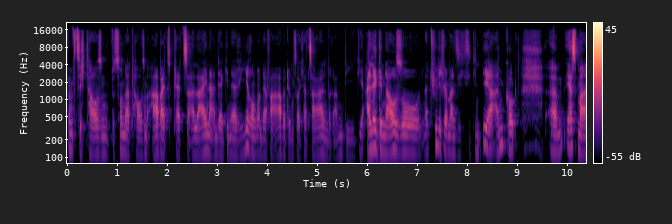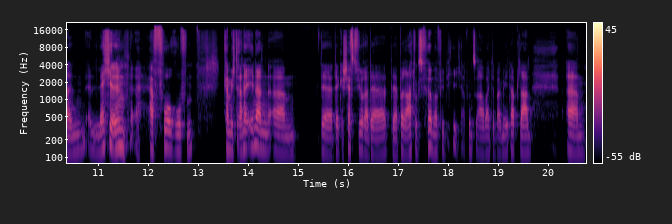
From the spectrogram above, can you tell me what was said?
50.000 bis 100.000 Arbeitsplätze alleine an der Generierung und der Verarbeitung solcher Zahlen dran, die, die alle genauso, natürlich, wenn man sich die näher anguckt, ähm, erstmal ein Lächeln hervorrufen. Ich kann mich daran erinnern, ähm, der, der Geschäftsführer der, der Beratungsfirma, für die ich ab und zu arbeite, bei Metaplan, ähm,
